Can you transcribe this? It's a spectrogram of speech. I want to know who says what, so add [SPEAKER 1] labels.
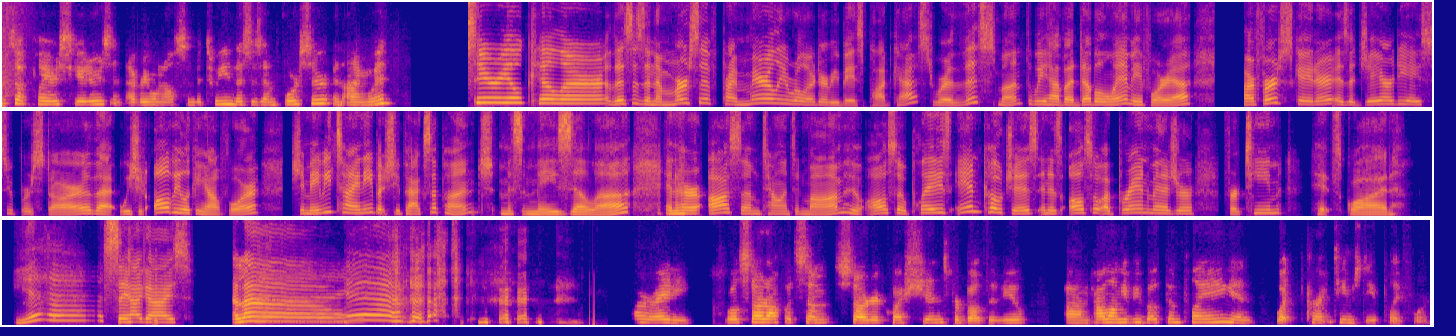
[SPEAKER 1] What's up, players, skaters, and everyone else in between? This is Emforcer, and I'm with
[SPEAKER 2] Cereal Killer. This is an immersive, primarily roller derby based podcast where this month we have a double whammy for you. Our first skater is a JRDA superstar that we should all be looking out for. She may be tiny, but she packs a punch, Miss Mayzilla, and her awesome, talented mom, who also plays and coaches and is also a brand manager for Team Hit Squad. Yeah. Say hi, guys.
[SPEAKER 3] Hello.
[SPEAKER 2] Yeah.
[SPEAKER 1] Alrighty. We'll start off with some starter questions for both of you. Um, how long have you both been playing, and what current teams do you play for?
